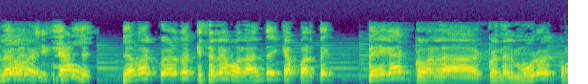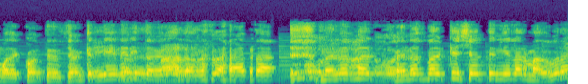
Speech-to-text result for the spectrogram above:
No, güey. Yo me acuerdo que sale volando y que aparte pega con la con el muro como de contención que Sí, tienen y todavía lo mata. Menos, mal, menos mal que Sean tenía la armadura.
